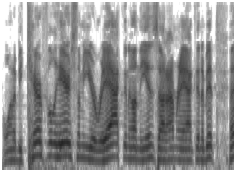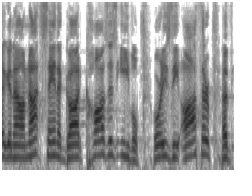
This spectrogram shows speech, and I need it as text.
I want to be careful here. Some of you are reacting on the inside. I'm reacting a bit. Now, I'm not saying that God causes evil or He's the author of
